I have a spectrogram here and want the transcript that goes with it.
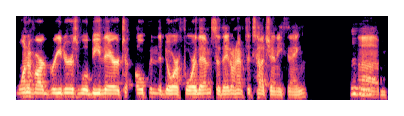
one of our greeters will be there to open the door for them so they don't have to touch anything. Mm-hmm. Um,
